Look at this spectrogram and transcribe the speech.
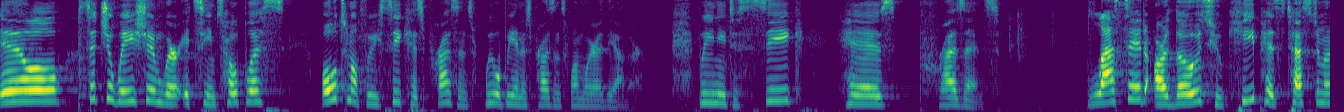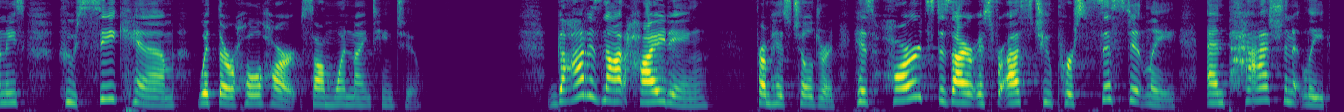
ill situation where it seems hopeless, ultimately, we seek His presence, we will be in His presence one way or the other. We need to seek His presence. Blessed are those who keep his testimonies, who seek him with their whole heart. Psalm 119, 2. God is not hiding from his children. His heart's desire is for us to persistently and passionately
